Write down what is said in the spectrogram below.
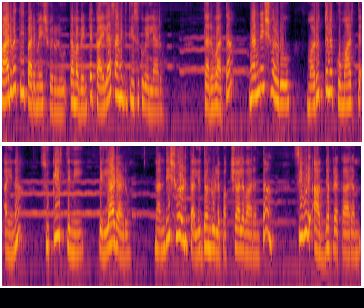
పార్వతీ పరమేశ్వరులు తమ వెంట కైలాసానికి తీసుకువెళ్ళారు. తరువాత నందీశ్వరుడు మరుత్తుల కుమార్తె అయిన సుకీర్తిని పెళ్ళాడాడు నందీశ్వరుడి తల్లిదండ్రుల పక్షాల వారంతా శివుడి ఆజ్ఞ ప్రకారం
